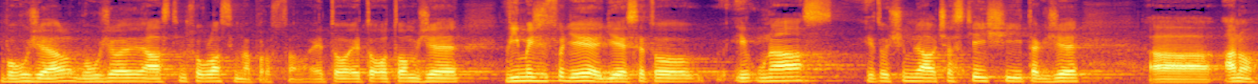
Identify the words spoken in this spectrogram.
Bohužel, bohužel já s tím souhlasím naprosto. Je to, je to o tom, že víme, že to děje, děje se to i u nás, je to čím dál častější, takže a, ano,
